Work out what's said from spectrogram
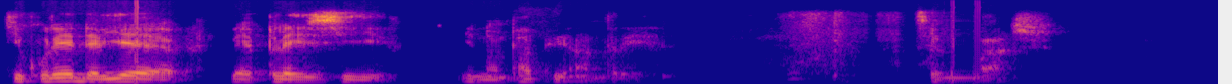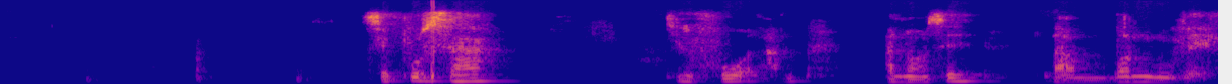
qui couraient derrière les plaisirs, ils n'ont pas pu entrer. C'est dommage. C'est pour ça qu'il faut annoncer la bonne nouvelle.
